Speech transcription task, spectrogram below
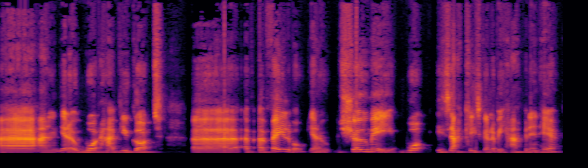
uh, and you know what have you got uh, available. You know, show me what exactly is going to be happening here,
